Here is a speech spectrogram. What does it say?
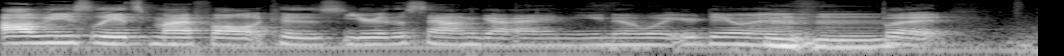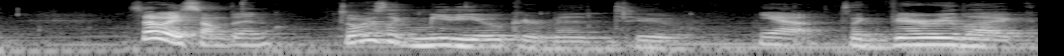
obviously it's my fault because you're the sound guy and you know what you're doing. Mhm. But it's always something. It's always like mediocre men too. Yeah. It's like very like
